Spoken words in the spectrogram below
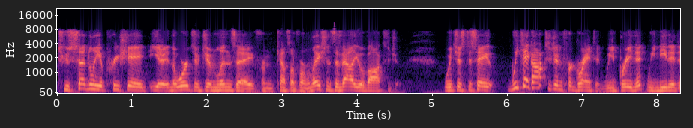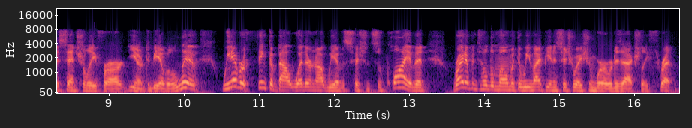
to suddenly appreciate, you know, in the words of Jim Lindsay from Council on Foreign Relations, the value of oxygen. Which is to say, we take oxygen for granted. We breathe it. We need it essentially for our, you know, to be able to live. We never think about whether or not we have a sufficient supply of it, right up until the moment that we might be in a situation where it is actually threatened.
